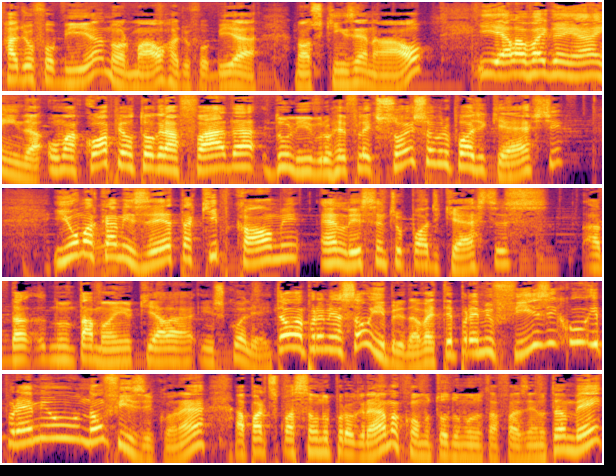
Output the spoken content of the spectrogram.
Radiofobia normal, Radiofobia nosso quinzenal. E ela vai ganhar ainda uma cópia autografada do livro Reflexões sobre o Podcast e uma camiseta Keep Calm and Listen to Podcasts da, no tamanho que ela escolher. Então é uma premiação híbrida, vai ter prêmio físico e prêmio não físico, né? A participação no programa, como todo mundo está fazendo também.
